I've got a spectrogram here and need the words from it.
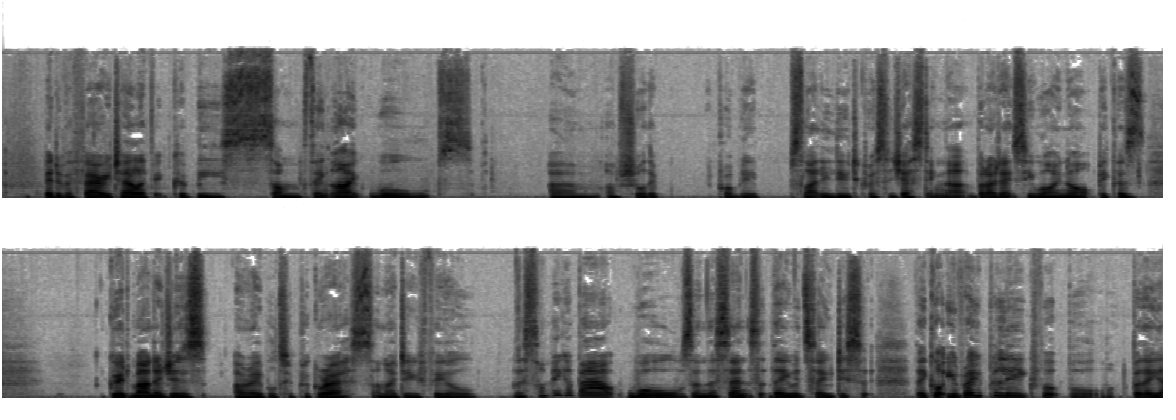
a bit of a fairy tale if it could be something like Wolves. Um, I'm sure they're probably slightly ludicrous suggesting that, but I don't see why not because good managers are able to progress, and I do feel there's something about Wolves and the sense that they would so dis- they got Europa League football, but they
